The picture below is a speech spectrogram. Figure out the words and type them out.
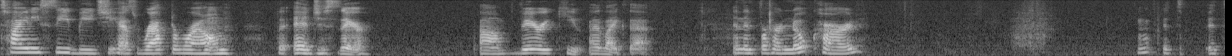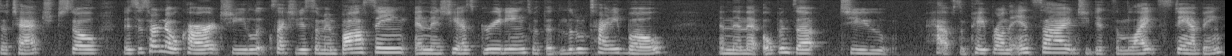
tiny seed beads she has wrapped around the edges there. Um, very cute. I like that. And then for her note card, mm, it's it's attached. So this is her note card. She looks like she did some embossing and then she has greetings with a little tiny bow. And then that opens up to have some paper on the inside. She did some light stamping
